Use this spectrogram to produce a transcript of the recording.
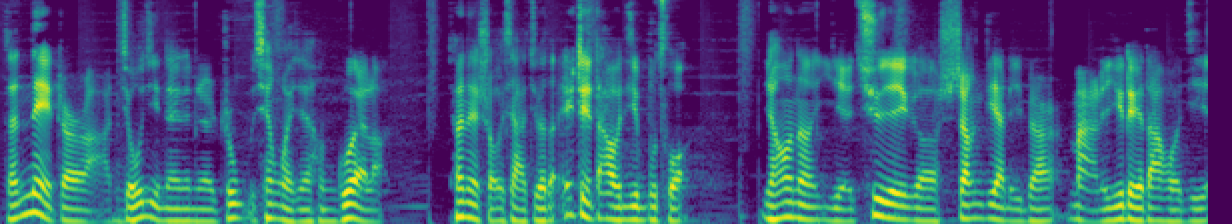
在那阵儿啊，九几年那阵儿值五千块钱，很贵了。他那手下觉得，哎，这打火机不错，然后呢，也去这个商店里边买了一个这个打火机，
